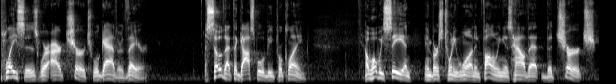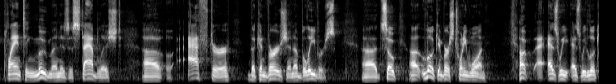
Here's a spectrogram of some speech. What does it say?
places where our church will gather there so that the gospel will be proclaimed. Now, what we see in, in verse 21 and following is how that the church planting movement is established uh, after the conversion of believers. Uh, so, uh, look in verse 21. Uh, as we as we look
